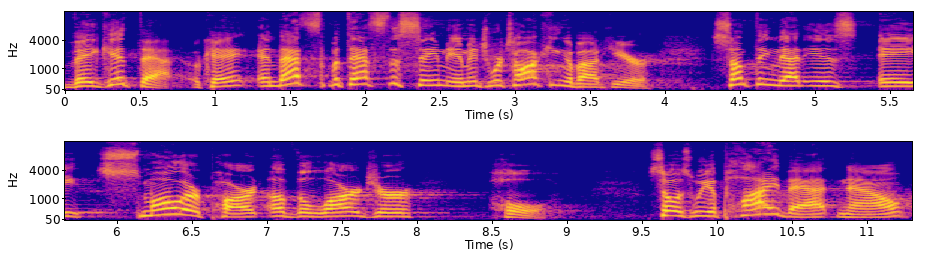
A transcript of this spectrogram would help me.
They get that, okay? And that's, but that's the same image we're talking about here something that is a smaller part of the larger whole. So, as we apply that now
